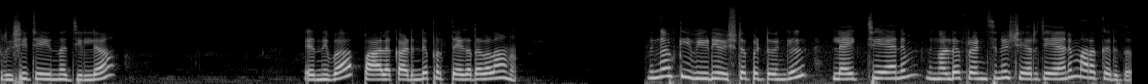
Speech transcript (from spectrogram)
കൃഷി ചെയ്യുന്ന ജില്ല എന്നിവ പാലക്കാടിന്റെ പ്രത്യേകതകളാണ്. നിങ്ങൾക്ക് ഈ വീഡിയോ ഇഷ്ടപ്പെട്ടുവെങ്കിൽ ലൈക്ക് ചെയ്യാനും നിങ്ങളുടെ ഫ്രണ്ട്സിന് ഷെയർ ചെയ്യാനും മറക്കരുത്.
